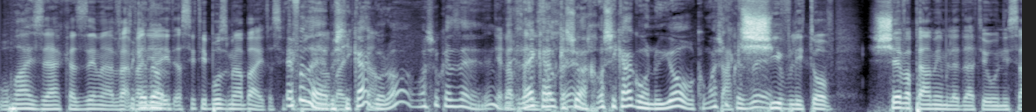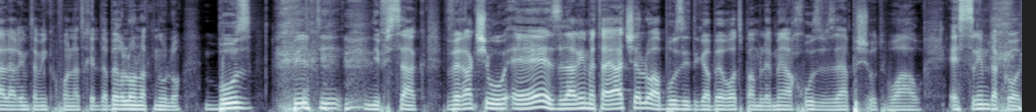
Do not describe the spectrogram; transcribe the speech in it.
וואי, זה היה כזה, מה- ו- ואני גדול. הייתי- עשיתי בוז מהבית, עשיתי איפה בוז זה היה? מהבית בשיקגו, איתם. לא? משהו כזה. נראה לך, זה היה אני קהל זוכר. קשוח, או שיקגו או ניו יורק, או משהו כזה. תקשיב לי טוב, שבע פעמים לדעתי הוא ניסה להרים את המיקרופון להתחיל לדבר, לא נתנו לו. בוז בלתי נפסק, ורק כשהוא העז להרים את היד שלו, הבוז התגבר עוד פעם ל-100%, וזה היה פשוט וואו, 20 דקות.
